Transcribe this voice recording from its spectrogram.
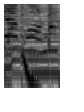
এমন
